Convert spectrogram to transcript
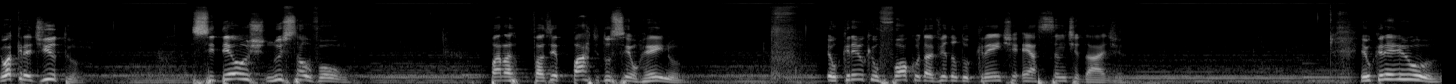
Eu acredito, se Deus nos salvou para fazer parte do seu reino, eu creio que o foco da vida do crente é a santidade. Eu creio,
